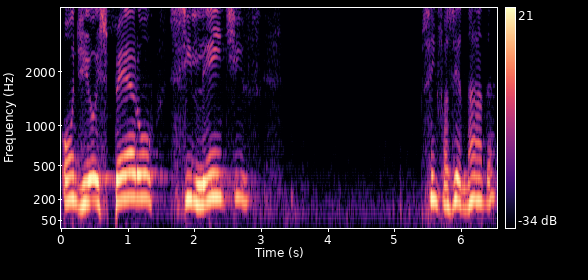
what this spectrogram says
onde eu espero silente, sem fazer nada,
